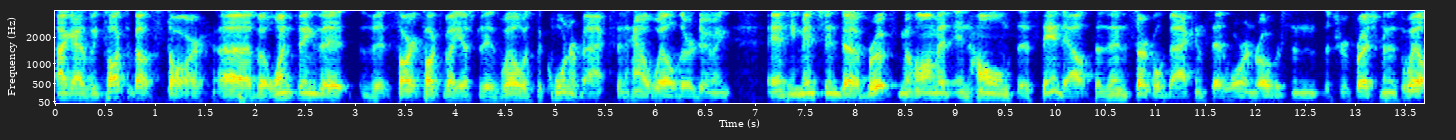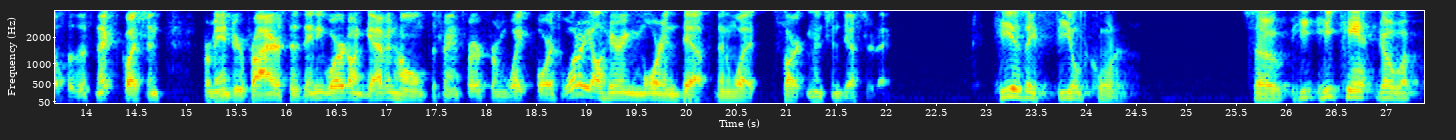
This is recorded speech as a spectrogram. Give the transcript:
All right, guys, we talked about Star, uh, but one thing that that Sark talked about yesterday as well was the cornerbacks and how well they're doing. And he mentioned uh, Brooks, Muhammad, and Holmes as standouts, and then circled back and said Warren Roberson, the true freshman, as well. So this next question from Andrew Pryor says, "Any word on Gavin Holmes, the transfer from Wake Forest? What are y'all hearing more in depth than what Sark mentioned yesterday?" He is a field corner. So he he can't go up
